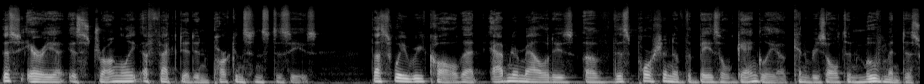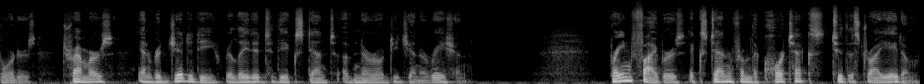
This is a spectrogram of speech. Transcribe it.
This area is strongly affected in Parkinson's disease. Thus, we recall that abnormalities of this portion of the basal ganglia can result in movement disorders, tremors, and rigidity related to the extent of neurodegeneration. Brain fibers extend from the cortex to the striatum.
